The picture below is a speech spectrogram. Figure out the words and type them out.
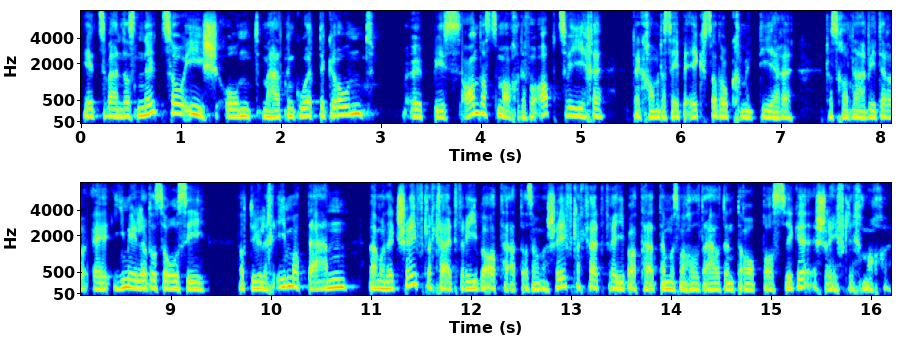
Jetzt, wenn das nicht so ist und man hat einen guten Grund, etwas anders zu machen, davon abzuweichen, dann kann man das eben extra dokumentieren. Das kann auch wieder eine E-Mail oder so sein, natürlich immer dann, wenn man nicht Schriftlichkeit vereinbart hat. Also wenn man Schriftlichkeit vereinbart hat, dann muss man halt auch dann die Anpassungen schriftlich machen.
